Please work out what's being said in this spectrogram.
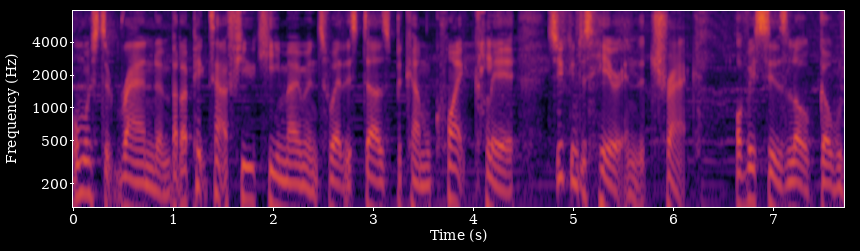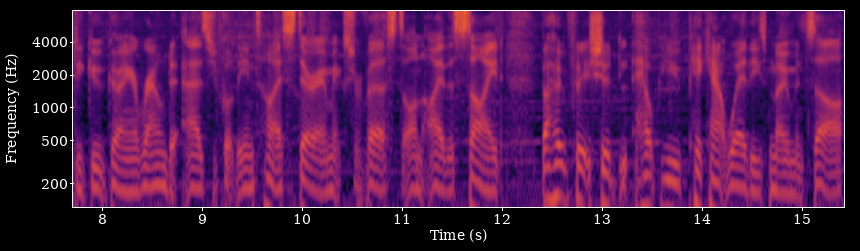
almost at random, but I picked out a few key moments where this does become quite clear so you can just hear it in the track. Obviously, there's a lot of gobbledygook going around it as you've got the entire stereo mix reversed on either side, but hopefully, it should help you pick out where these moments are.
